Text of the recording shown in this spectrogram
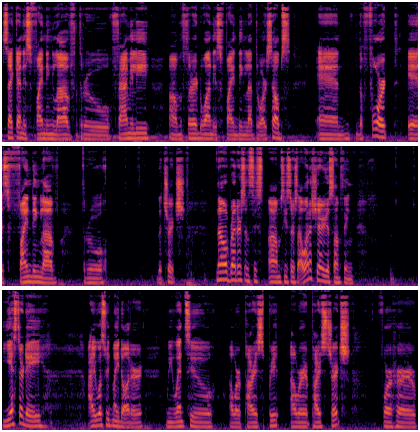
Second is finding love through family. Um, third one is finding love through ourselves. And the fourth is finding love through the church. Now brothers and sis um, sisters i want to share you something. Yesterday i was with my daughter. We went to our parish our parish church for her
